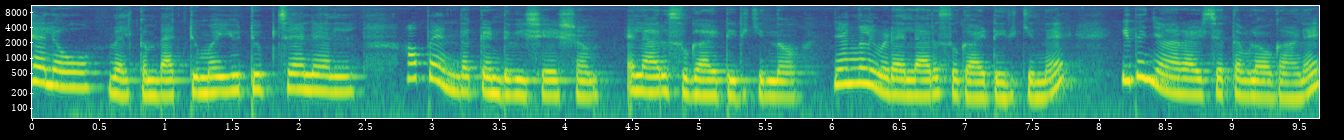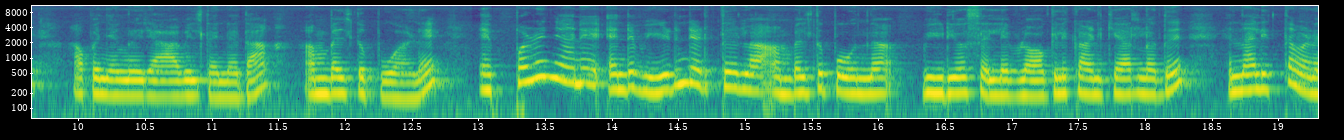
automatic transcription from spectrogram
hello welcome back to my YouTube channel അപ്പോൾ എന്തൊക്കെയുണ്ട് വിശേഷം? എല്ലാവരും സുഖമായിട്ടിരിക്കുന്നോ? ഞങ്ങളിവിടെ എല്ലാവരും സുഖമായിട്ടിരിക്കുന്നേ. ഇത് ഞായറാഴ്ചത്തെ വ്ളോഗാണ്. അപ്പോൾ ഞങ്ങൾ രാവിലെ തന്നെ ദാ അമ്പലത്തിൽ പോവാണ്. എപ്പോഴും ഞാൻ എന്റെ വീടിന്റെ അടുത്തുള്ള അമ്പലത്തിൽ പോകുന്ന വീഡിയോസ് അല്ലേ വ്ളോഗിൽ കാണിക്കാറുള്ളത്? എന്നാൽ ഇത്തവണ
